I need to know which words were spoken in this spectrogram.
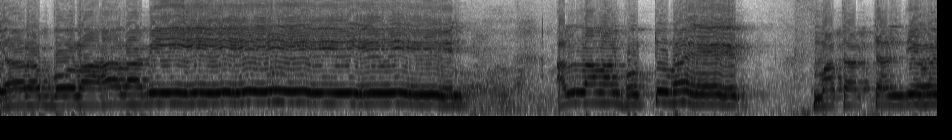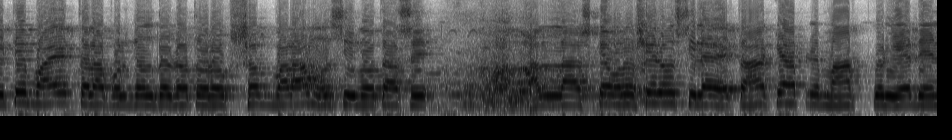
ইয়া রব্বুল আলামিন। আল্লাহ আমার ভট্টু ভাইয়ের মাথার চান্দি হইতে পায়ের তলা পর্যন্ত যত রোগশোক বাড়া মুসিবত আছে। আল্লাহ আজকে ওরসের ওসিলায় তাহাকে আপনি মাফ করিয়ে দেন।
